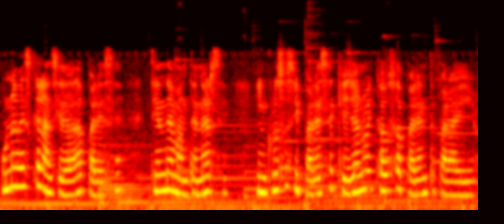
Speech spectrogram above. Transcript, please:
Una vez que la ansiedad aparece, tiende a mantenerse, incluso si parece que ya no hay causa aparente para ello.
